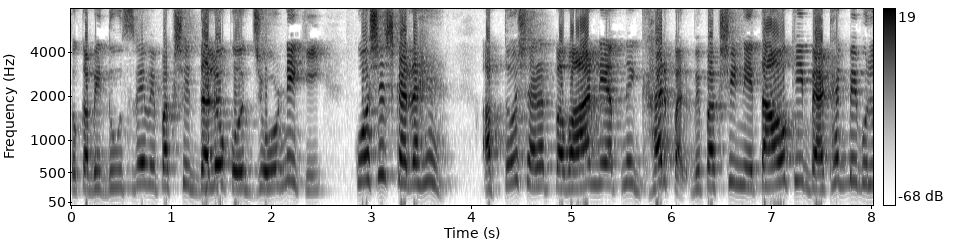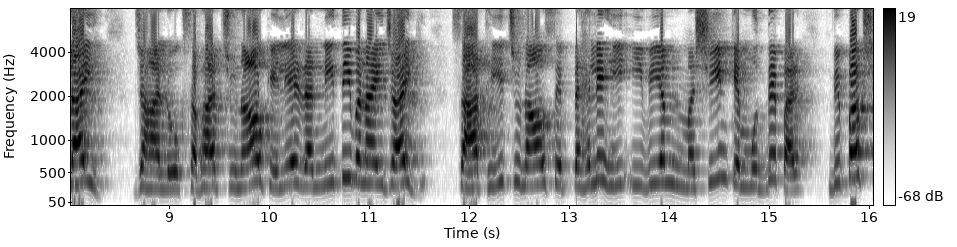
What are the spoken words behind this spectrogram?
तो कभी दूसरे विपक्षी दलों को जोड़ने की कोशिश कर रहे हैं। अब तो शरद पवार ने अपने घर पर विपक्षी नेताओं की बैठक भी बुलाई जहाँ लोकसभा चुनाव के लिए रणनीति बनाई जाएगी। साथ ही चुनाव से पहले ही ईवीएम मशीन के मुद्दे पर विपक्ष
